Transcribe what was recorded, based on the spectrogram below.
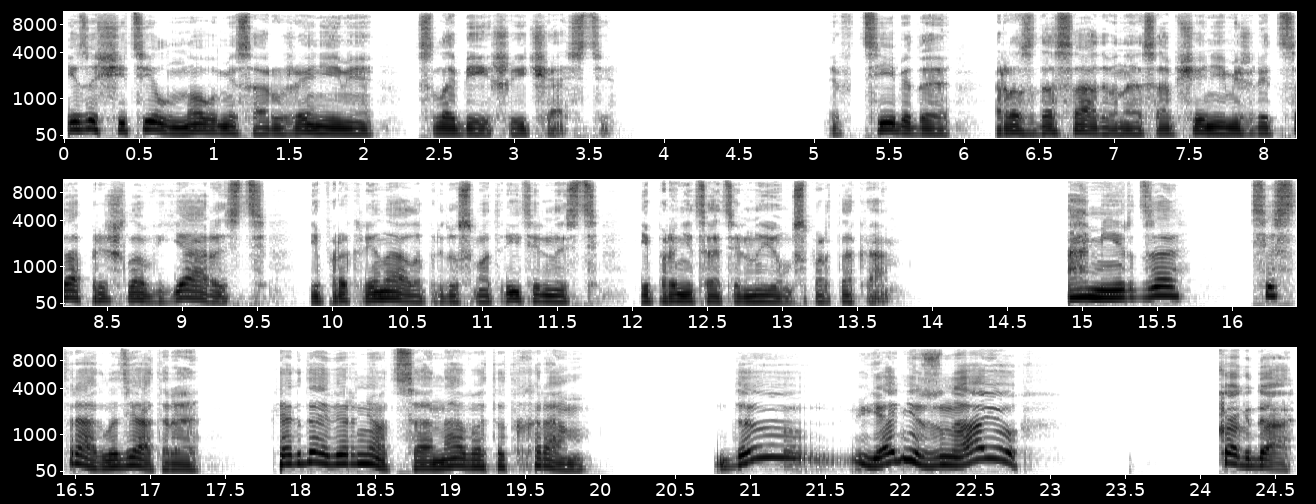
и защитил новыми сооружениями слабейшие части. Эфтибеда, раздосадованная сообщениями жреца, пришла в ярость и проклинала предусмотрительность и проницательный ум Спартака. «А сестра гладиатора, когда вернется она в этот храм?» «Да я не знаю...» «Когда?»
